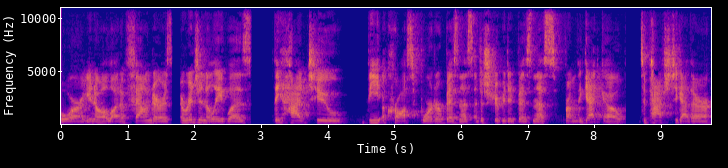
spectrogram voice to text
or, you know, a lot of founders originally was they had to be a cross border business, a distributed business from the get go to patch together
